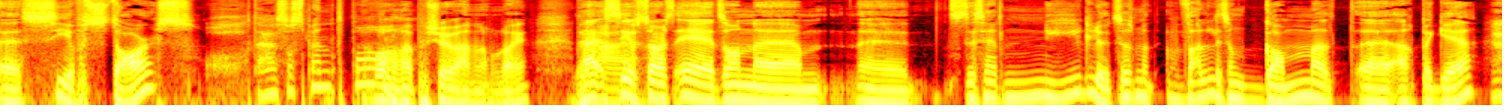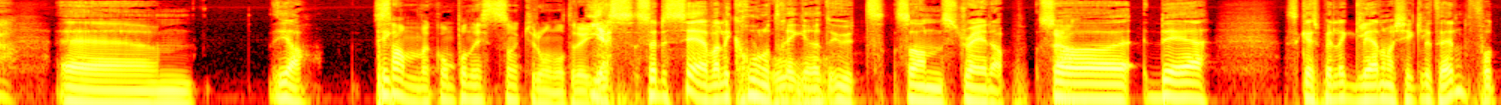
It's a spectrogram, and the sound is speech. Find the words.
eh, Sea of Stars. Åh, det er jeg så spent på. Holder meg på sjøen om dagen. Nei, er- Sea of Stars er et sånn uh, uh, Det ser helt nydelig ut. Det ser ut som et veldig sånn gammelt RPG. Eh, ja. Samme komponist som Krono Trigger. Yes, så det ser veldig kronotriggeret ut, sånn straight up. Så det skal jeg spille. Gleder meg skikkelig til. Fått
